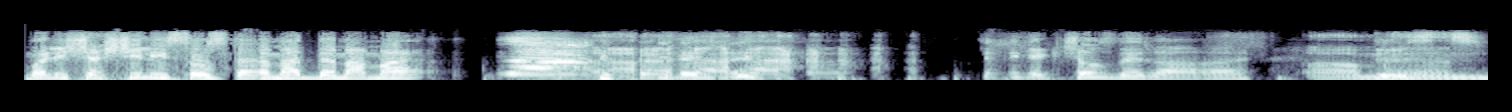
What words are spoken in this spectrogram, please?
Moi, aller chercher les sauces tomates de ma mère. Ah! C'est quelque chose de genre. Oh, de man.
